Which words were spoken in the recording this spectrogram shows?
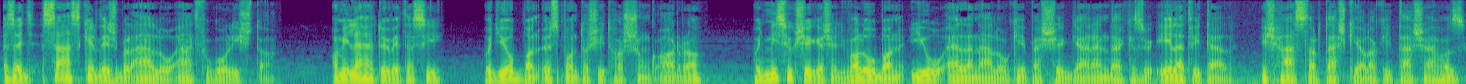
Ez egy száz kérdésből álló átfogó lista, ami lehetővé teszi, hogy jobban összpontosíthassunk arra, hogy mi szükséges egy valóban jó ellenálló képességgel rendelkező életvitel és háztartás kialakításához,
